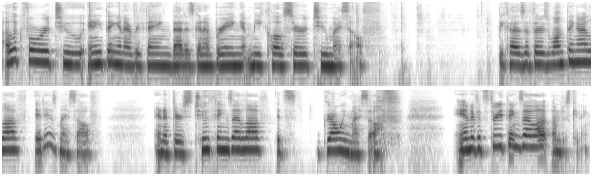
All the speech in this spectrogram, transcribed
I look forward to anything and everything that is going to bring me closer to myself. Because if there's one thing i love it is myself. And if there's two things i love it's growing myself. And if it's three things i love i'm just kidding.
